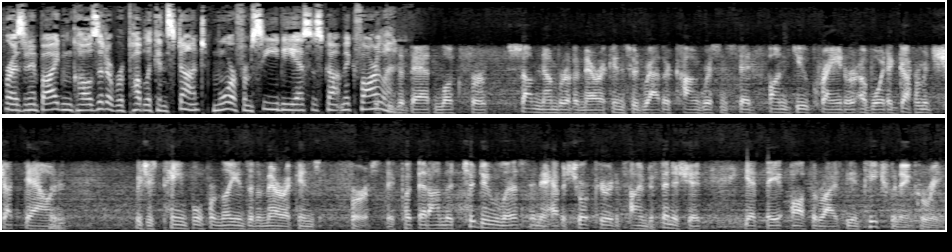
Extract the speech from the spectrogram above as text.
President Biden calls it a Republican stunt. More from CBS's Scott MacFarlane. This is a bad look for some number of Americans who'd rather Congress instead fund Ukraine or avoid a government shutdown, which is painful for millions of Americans first. They put that on the to-do list and they have a short period of time to finish it, yet they authorize the impeachment inquiry.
